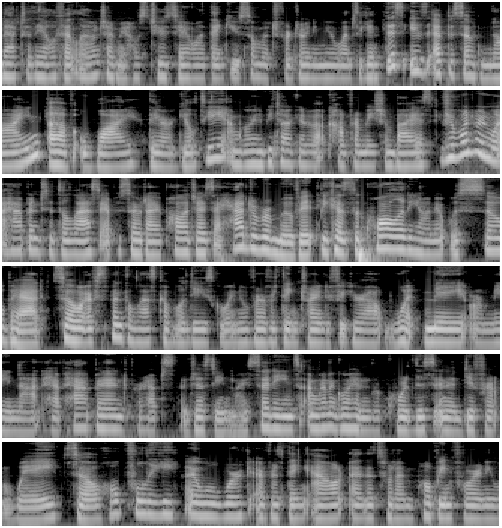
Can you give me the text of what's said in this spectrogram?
back to the Elephant Lounge. I'm your host, Tuesday. I want to thank you so much for joining me once again. This is episode nine of Why They Are Guilty. I'm going to be talking about confirmation bias. If you're wondering what happened to the last episode, I apologize. I had to remove it because the quality on it was so bad. So I've spent the last couple of days going over everything, trying to figure out what may or may not have happened, perhaps adjusting my settings. I'm going to go ahead and record this in a different way. So hopefully I will work everything out. Uh, that's what I'm hoping for anyway.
